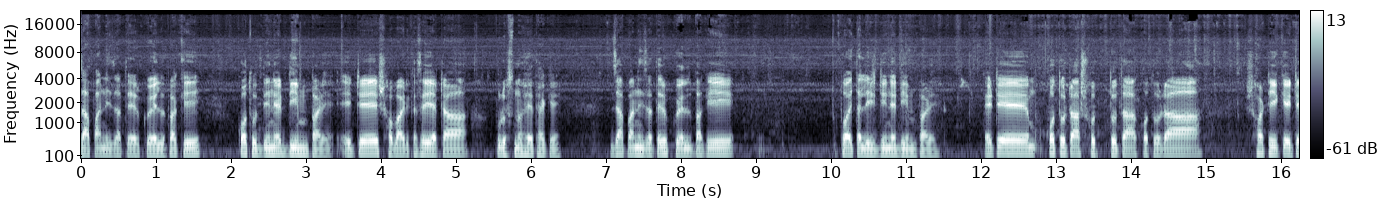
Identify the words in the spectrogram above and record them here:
জাপানি জাতের কোয়েল পাখি কত দিনে ডিম পাড়ে? এটা সবার কাছেই এটা প্রশ্ন হয়ে থাকে। জাপানি জাতের কোয়েল পাখি পঁয়তাল্লিশ দিনে ডিম পাড়ে। এতে কতটা সত্যতা, কতটা সঠিক, এটা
